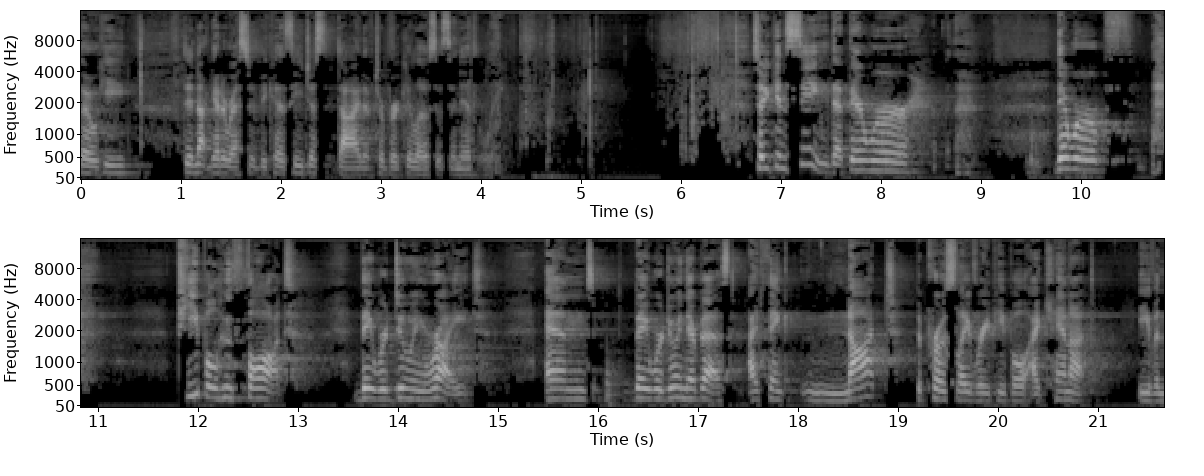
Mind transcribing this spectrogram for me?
So he did not get arrested because he just died of tuberculosis in Italy. So you can see that there were there were people who thought they were doing right and they were doing their best. I think not the pro slavery people. I cannot even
